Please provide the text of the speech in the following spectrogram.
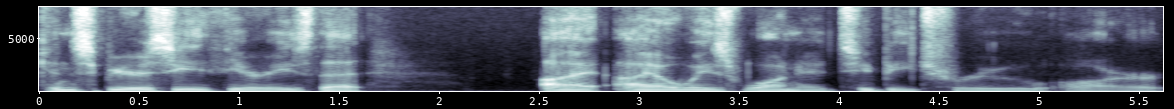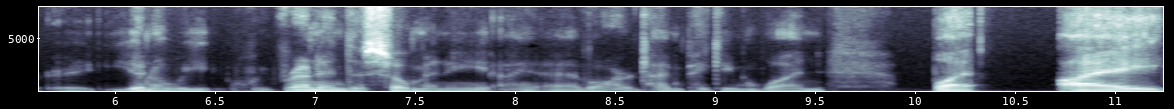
conspiracy theories that I I always wanted to be true are you know we we've run into so many. I, I have a hard time picking one, but I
